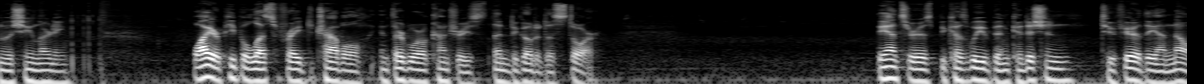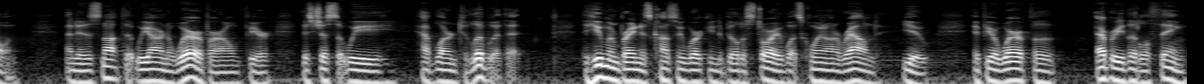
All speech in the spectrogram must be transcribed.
to machine learning. Why are people less afraid to travel in third world countries than to go to the store? The answer is because we've been conditioned to fear the unknown. And it is not that we aren't aware of our own fear, it's just that we have learned to live with it. The human brain is constantly working to build a story of what's going on around you. If you're aware of the, every little thing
